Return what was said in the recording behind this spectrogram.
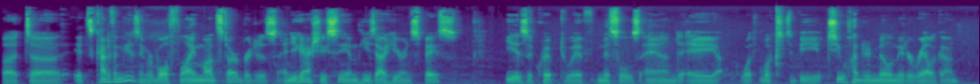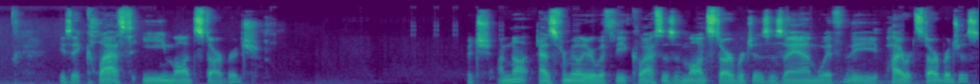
But uh, it's kind of amusing. We're both flying mod star bridges, and you can actually see him. He's out here in space. He is equipped with missiles and a what looks to be 200 millimeter railgun. He's a Class E mod starbridge, which I'm not as familiar with the classes of mod starbridges as I am with the pirate starbridges.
